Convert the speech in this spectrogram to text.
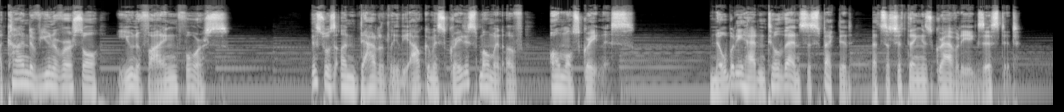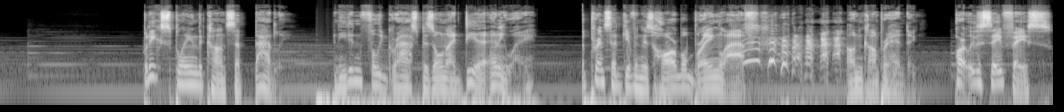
A kind of universal, unifying force. This was undoubtedly the alchemist's greatest moment of almost greatness. Nobody had until then suspected that such a thing as gravity existed but he explained the concept badly, and he didn't fully grasp his own idea anyway. The prince had given his horrible braying laugh, uncomprehending. Partly to save face,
